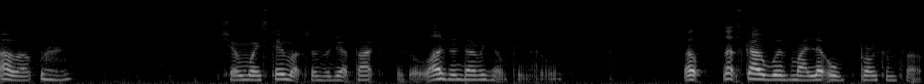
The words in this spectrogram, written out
Oh well. Shouldn't waste too much of a jetpack. It's a legendary helping source. Well, let's go with my little broken foot.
